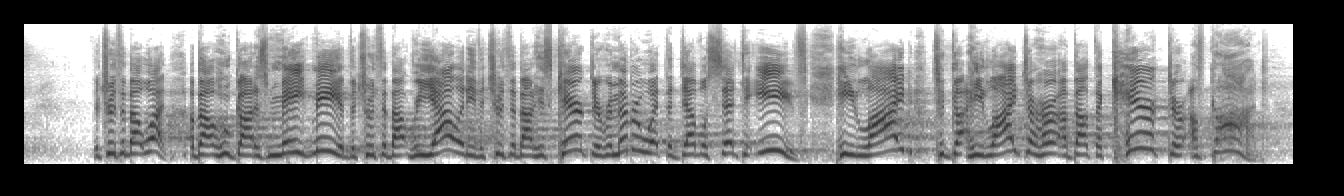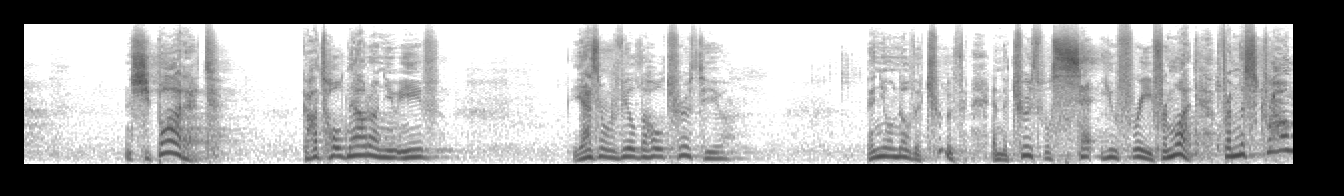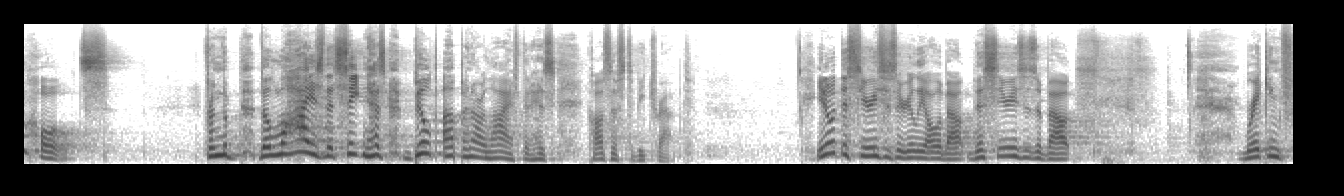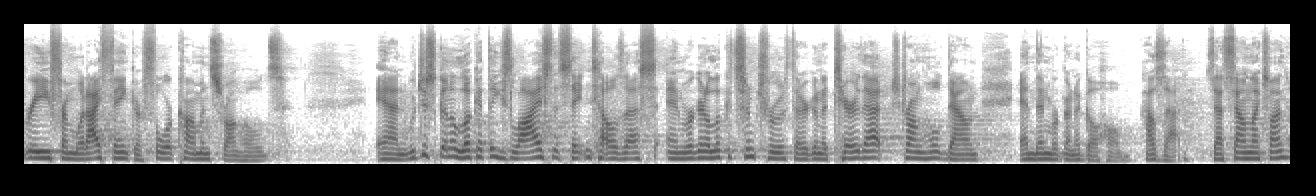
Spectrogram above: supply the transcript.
The truth about what? About who God has made me, the truth about reality, the truth about his character. Remember what the devil said to Eve. He lied to God, he lied to her about the character of God. And she bought it. God's holding out on you, Eve. He hasn't revealed the whole truth to you. Then you'll know the truth, and the truth will set you free from what? From the strongholds, from the, the lies that Satan has built up in our life that has caused us to be trapped. You know what this series is really all about? This series is about breaking free from what I think are four common strongholds and we're just going to look at these lies that Satan tells us, and we're going to look at some truth that are going to tear that stronghold down, and then we're going to go home. How's that? Does that sound like fun?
